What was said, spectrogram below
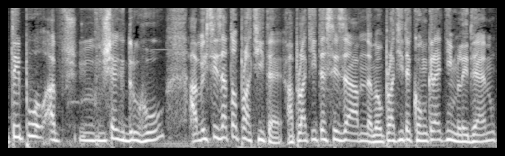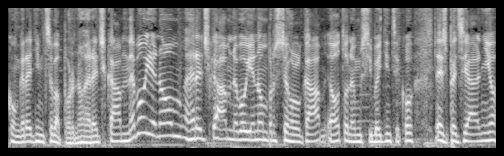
typu a vš- všech druhů. A vy si za to platíte. A platíte si za, nebo platíte konkrétním lidem, konkrétním třeba pornoherečkám, nebo jenom herečkám, nebo jenom prostě holkám, jo, to nemusí být nic jako speciálního.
